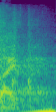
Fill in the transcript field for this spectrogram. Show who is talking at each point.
Speaker 1: disciple.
